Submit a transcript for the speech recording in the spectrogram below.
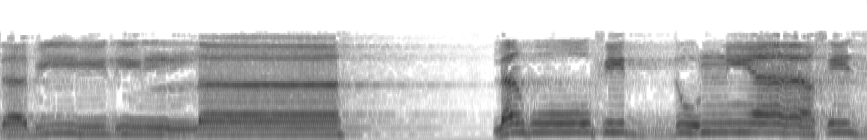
سبيل الله. له في الدنيا خزي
